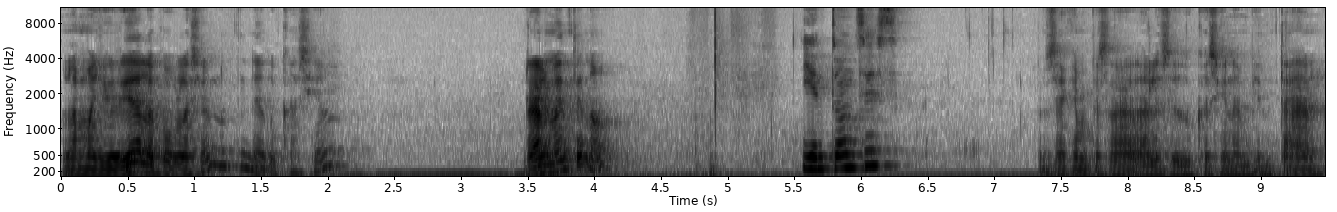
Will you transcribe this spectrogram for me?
La mayoría de la población no tiene educación. Realmente no. ¿Y entonces? Pues hay que empezar a darles educación ambiental,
